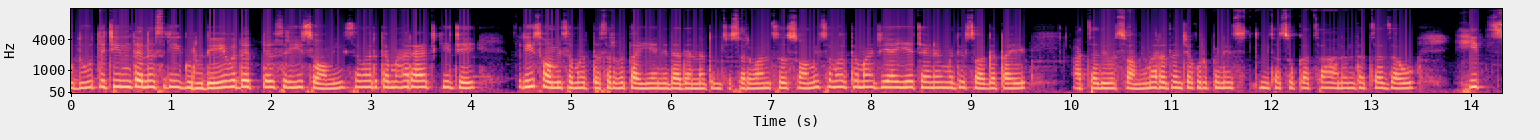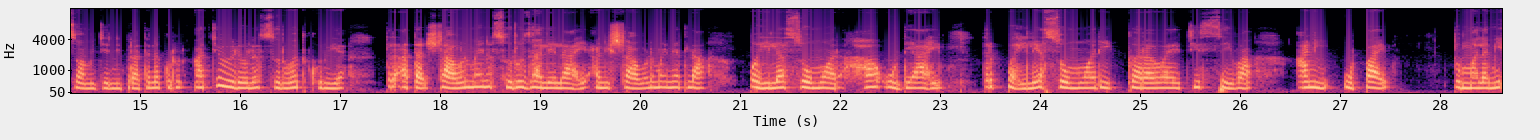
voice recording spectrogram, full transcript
उदूतचिंतन श्री गुरुदेव दत्त श्री स्वामी समर्थ महाराज की जय. श्री स्वामी समर्थ सर्व ताई आणि दादांना तुमचं सर्वांचं स्वामी समर्थ माझी आई या चॅनलमध्ये स्वागत आहे. आजचा दिवस स्वामी महाराजांच्या कृपेने तुमचा सुखाचा आनंदाचा जाऊ हीच स्वामीजींनी प्रार्थना करून आजच्या व्हिडिओला सुरुवात करूया. तर आता श्रावण महिना सुरू झालेला आहे आणि श्रावण महिन्यातला पहिला सोमवार हा उद्या आहे. तर पहिल्या सोमवारी करावयाची सेवा आणि उपाय तुम्हाला मी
